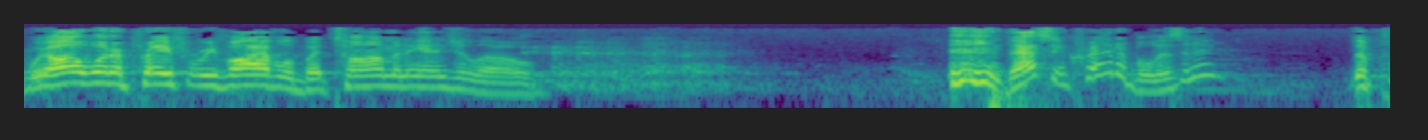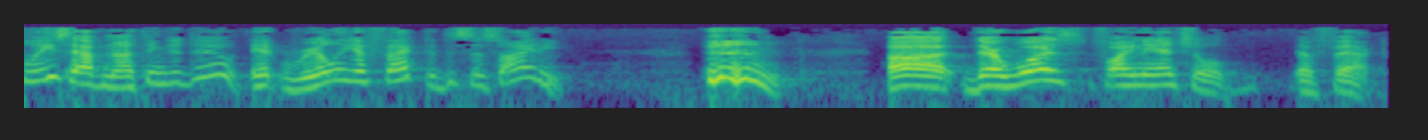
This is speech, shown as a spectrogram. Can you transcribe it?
We all want to pray for revival, but Tom and Angelo. That's incredible, isn't it? The police have nothing to do. It really affected the society. uh, there was financial effect.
